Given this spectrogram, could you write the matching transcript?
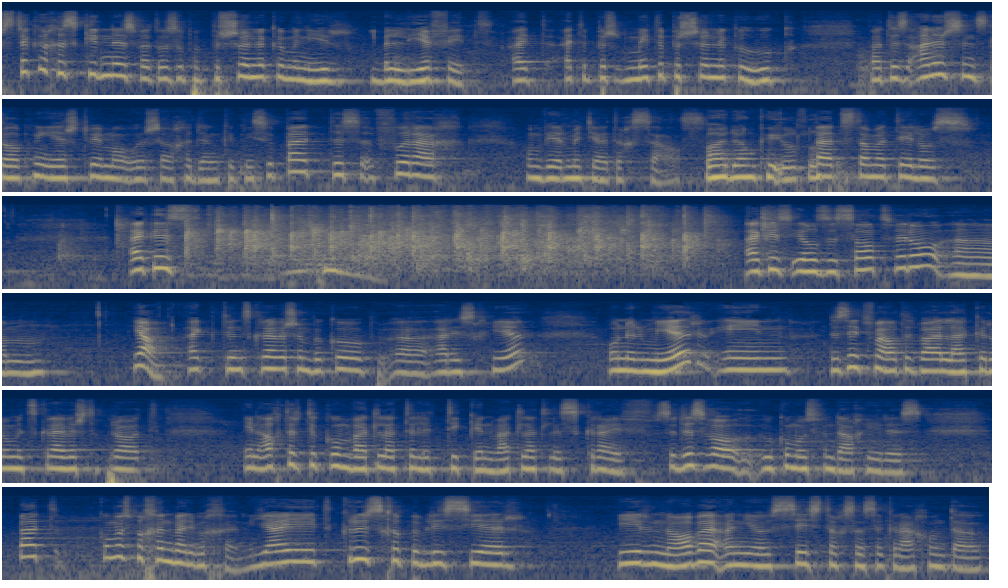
stukke geskiedenis wat ons op 'n persoonlike manier beleef het uit uit pers met 'n persoonlike hoek wat ons andersins dalk nie eers twee maal oor sou gedink het nie. So Pat, dis voorreg om weer met jou te gesels. Baie dankie Ilse. Pat Stamatelos. Ek is Ek is Ilse Saltzwedel. Ehm um, ja, ek doen skrywers en boeke op uh, RSG onder meer en dis net vir my altyd baie lekker om met skrywers te praat en agter te kom wat laat hulle tik en wat laat hulle skryf. So dis waar hoekom ons vandag hier is. Pat, kom ons begin by die begin. Jy het Cruise gepubliseer hier naby aan jou 60s as ek reg onthou.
